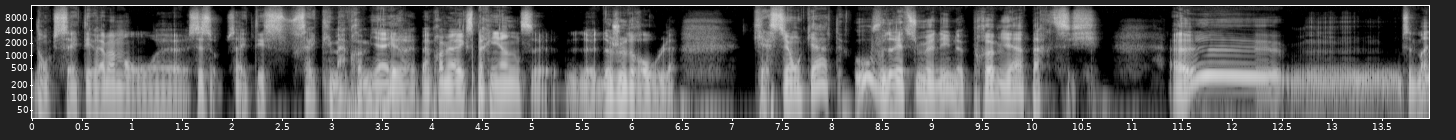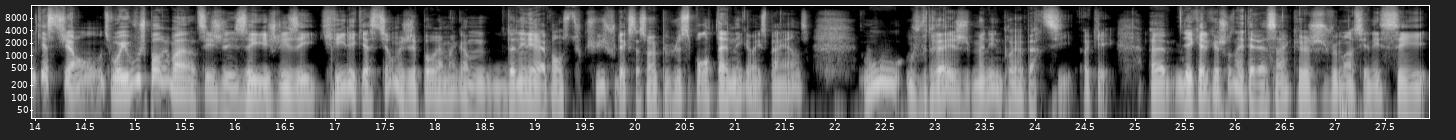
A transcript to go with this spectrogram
Donc ça a été vraiment mon. Euh, c'est ça. Ça a été, ça a été ma première, ma première expérience de, de, jeu de rôle. Question 4. Où voudrais-tu mener une première partie? Euh, c'est une bonne question. Tu voyez-vous, je pas vraiment. Je les ai, je les ai écrits les questions, mais je n'ai pas vraiment comme donné les réponses tout cuit. Je voulais que ça soit un peu plus spontané comme expérience. Où voudrais-je mener une première partie? OK. Euh, il y a quelque chose d'intéressant que je veux mentionner, c'est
